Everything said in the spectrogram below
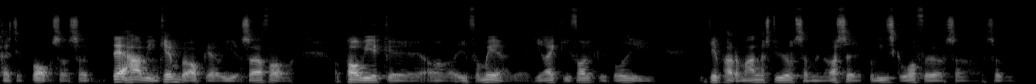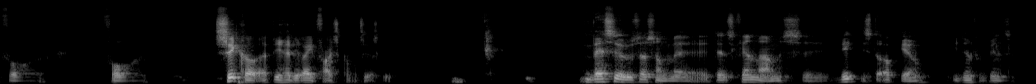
Christiansborg. Så, så der har vi en kæmpe opgave i at sørge for at påvirke og informere de rigtige folk, både i, i departement og styrelser, men også politiske ordfører, så, så vi får, får sikret, at det her det rent faktisk kommer til at ske. Hvad ser du så som Dansk Fjernvarmes vigtigste opgave i den forbindelse?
